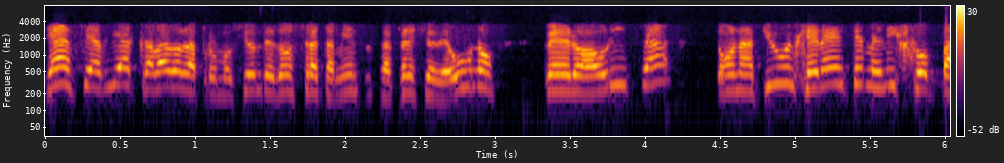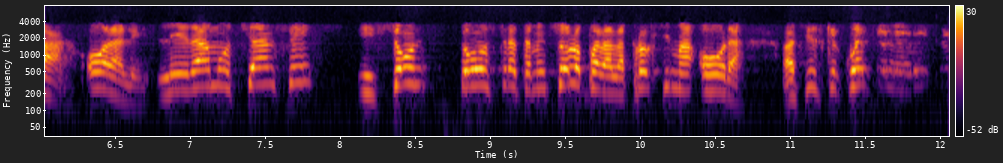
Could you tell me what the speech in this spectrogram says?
Ya se había acabado la promoción de dos tratamientos al precio de uno, pero ahorita Donatiu, el gerente, me dijo, va, órale, le damos chance y son dos tratamientos solo para la próxima hora. Así es que cuéntenle ahorita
